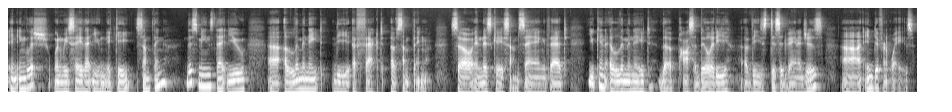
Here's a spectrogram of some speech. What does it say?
In English, when we say that you negate something, this means that you uh, eliminate the effect of something. So in this case, I'm saying that you can eliminate the possibility of these disadvantages uh, in different ways.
